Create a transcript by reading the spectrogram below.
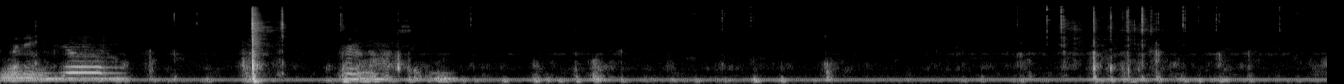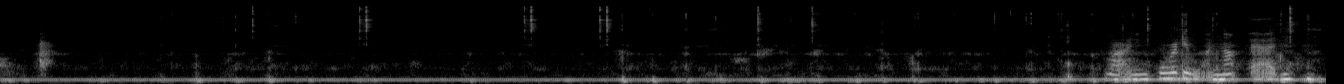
I don't know. Riding 41, not bad.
